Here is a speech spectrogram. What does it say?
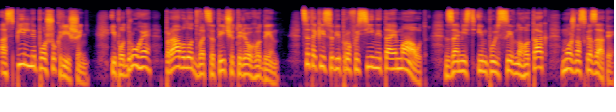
а спільний пошук рішень. І по-друге, правило 24 годин. Це такий собі професійний тайм-аут. Замість імпульсивного так можна сказати:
